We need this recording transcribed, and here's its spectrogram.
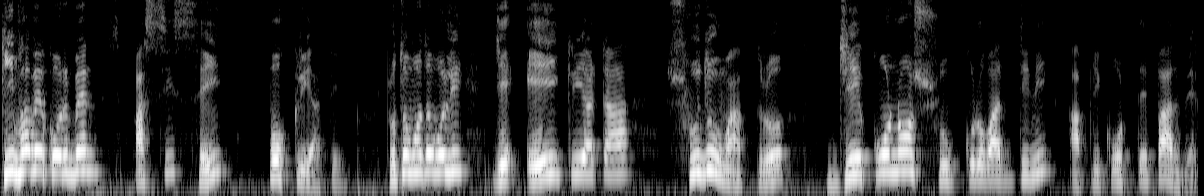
কীভাবে করবেন? আসছি সেই প্রক্রিয়াতেই। প্রথমত বলি যে, এই ক্রিয়াটা শুধুমাত্র যে কোনো শুক্রবার দিনই আপনি করতে পারবেন।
